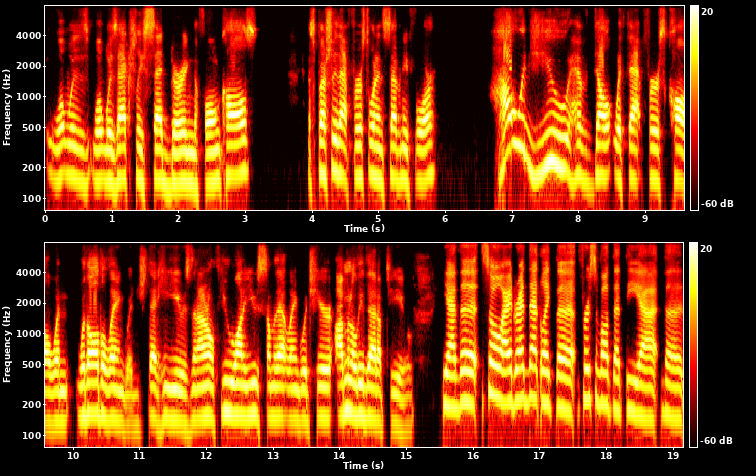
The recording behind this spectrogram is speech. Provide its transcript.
What was what was actually said during the phone calls, especially that first one in '74. How would you have dealt with that first call when with all the language that he used? And I don't know if you want to use some of that language here. I'm going to leave that up to you. Yeah, the so I'd read that like the first of all that the uh the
